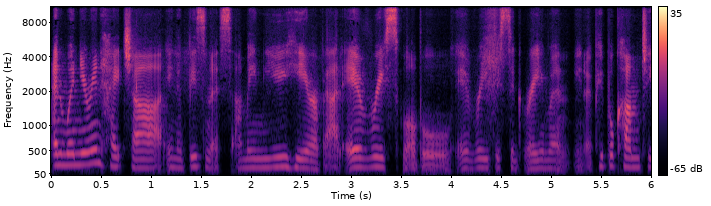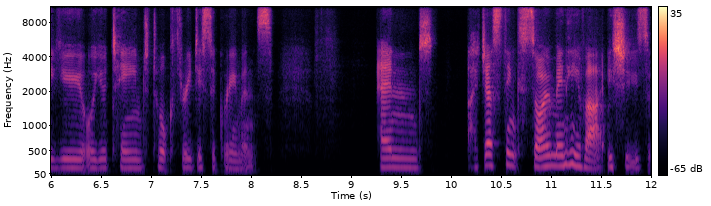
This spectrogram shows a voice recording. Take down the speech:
and when you're in HR in a business, I mean, you hear about every squabble, every disagreement. You know, people come to you or your team to talk through disagreements. And I just think so many of our issues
